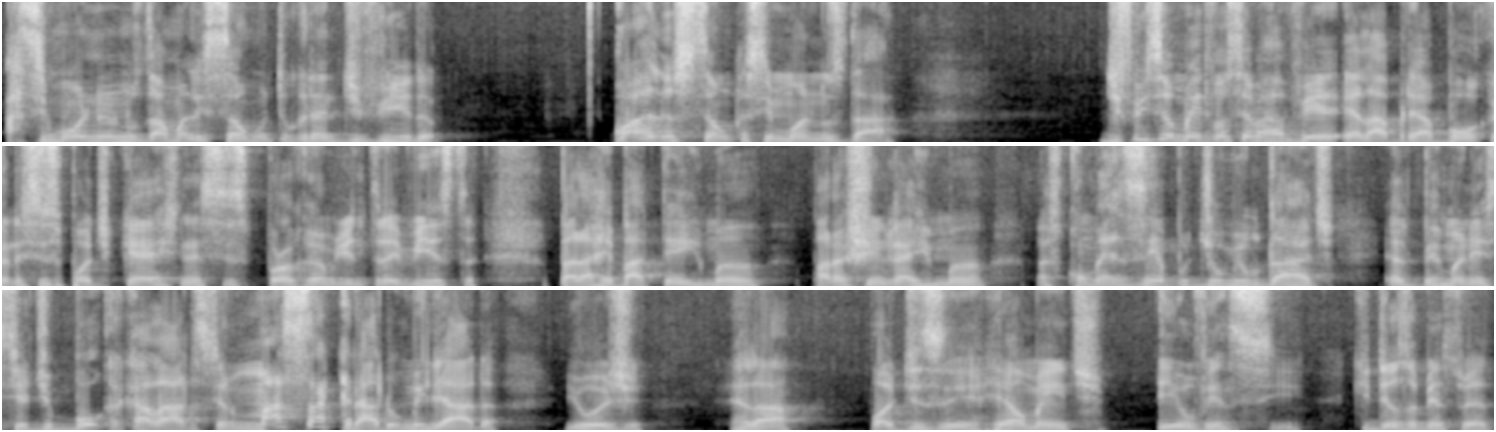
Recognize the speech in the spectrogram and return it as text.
a Simone nos dá uma lição muito grande de vida. Qual é a lição que a Simone nos dá? Dificilmente você vai ver ela abrir a boca nesses podcasts, nesses programas de entrevista, para rebater a irmã, para xingar a irmã. Mas como exemplo de humildade, ela permanecia de boca calada, sendo massacrada, humilhada. E hoje ela pode dizer: realmente, eu venci. Que Deus abençoe a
